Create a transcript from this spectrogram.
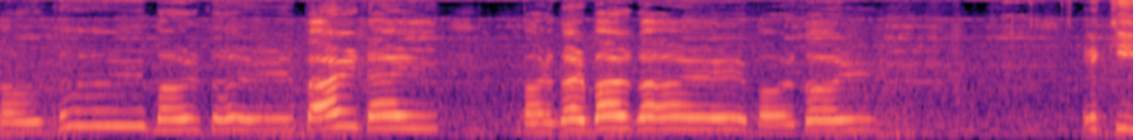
Burger burger burger. Burger burger এটা কি?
